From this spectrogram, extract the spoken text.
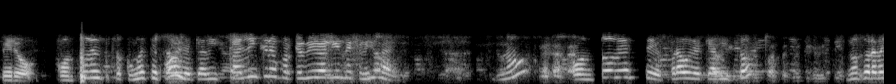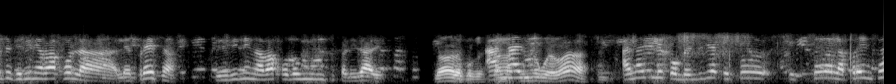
pero con todo esto, con este fraude que ha visto, Calín creo porque vive alguien de cristal. ¿no? Con todo este fraude que ha visto, no solamente se viene abajo la, la empresa, se vienen abajo dos municipalidades. Claro, porque A están nadie- haciendo huevadas. A nadie le convendría que, todo, que toda la prensa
